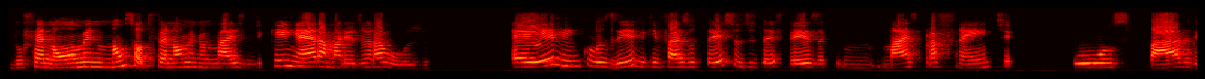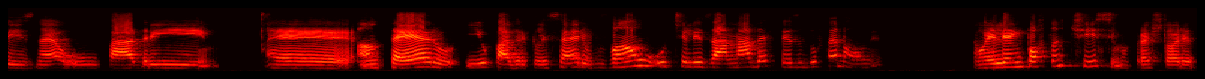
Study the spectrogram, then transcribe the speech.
do fenômeno, não só do fenômeno, mas de quem era Maria de Araújo. É ele, inclusive, que faz o texto de defesa, que mais para frente os padres, né, o padre é, Antero e o padre Clicério vão utilizar na defesa do fenômeno. Então, ele é importantíssimo para a história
